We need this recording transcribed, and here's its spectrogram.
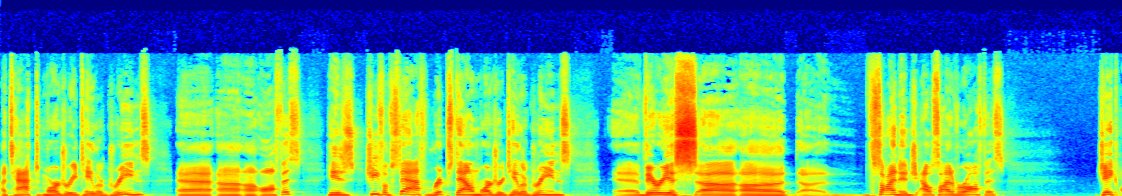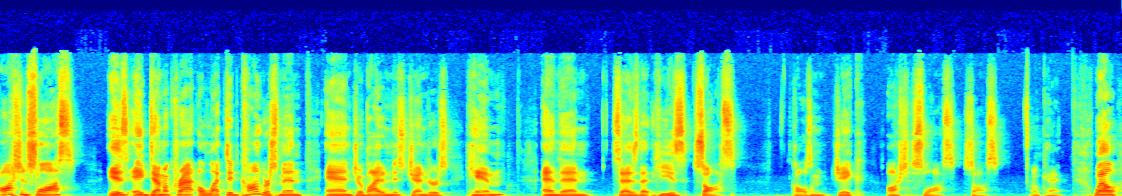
attacked Marjorie Taylor Greene's uh, uh, uh, office. His chief of staff rips down Marjorie Taylor Greene's uh, various uh, signage outside of her office. Jake Auchincloss is a Democrat elected congressman, and Joe Biden misgenders him and then says that he's sauce. Calls him Jake Auchincloss sauce. Okay. Well,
